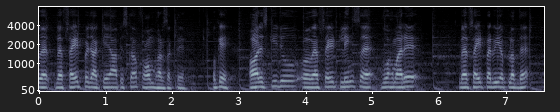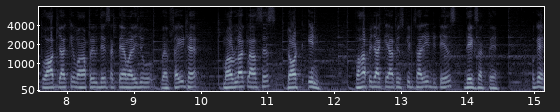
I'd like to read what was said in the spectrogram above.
वेबसाइट पर जाके आप इसका फॉर्म भर सकते हैं। ओके? और इसकी जो वेबसाइट लिंक्स है, वो हमारे वेबसाइट पर भी उपलब्ध है। तो आप जाके वहाँ पर भी देख सकते हैं हमारी जो वेबसाइट है मारुला क्लासेस डॉट इन वहाँ पर जाके आप इसकी सारी डिटेल्स देख सकते हैं। ओके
